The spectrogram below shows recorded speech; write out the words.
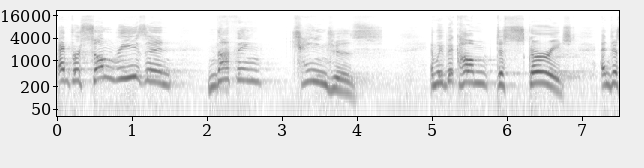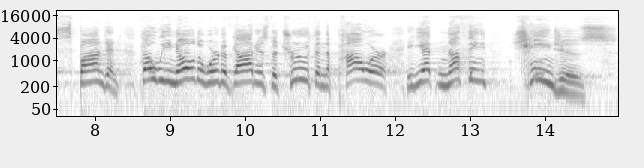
And for some reason, nothing changes. And we become discouraged and despondent. Though we know the word of God is the truth and the power, yet nothing changes.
